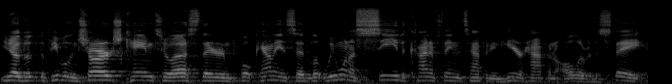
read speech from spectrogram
you know, the, the people in charge came to us there in Polk County and said, look, we want to see the kind of thing that's happening here happen all over the state.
